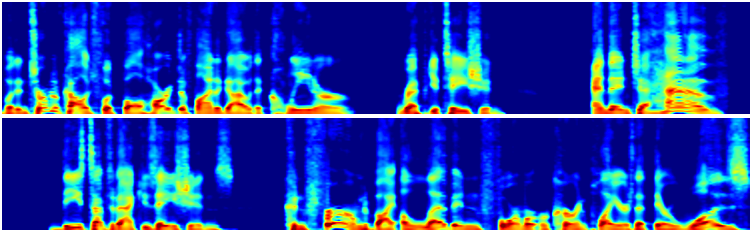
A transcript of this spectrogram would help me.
but in terms of college football, hard to find a guy with a cleaner reputation. And then to have these types of accusations confirmed by 11 former or current players that there was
